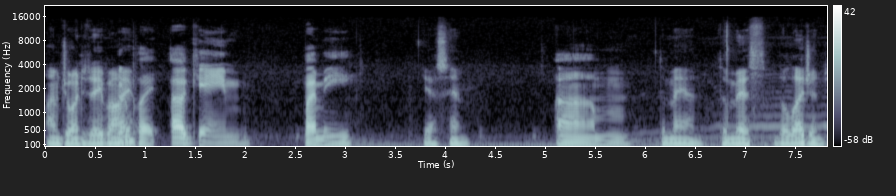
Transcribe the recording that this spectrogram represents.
I'm joined today by gonna play a game by me. yes him, Um, the man, the myth, the legend,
